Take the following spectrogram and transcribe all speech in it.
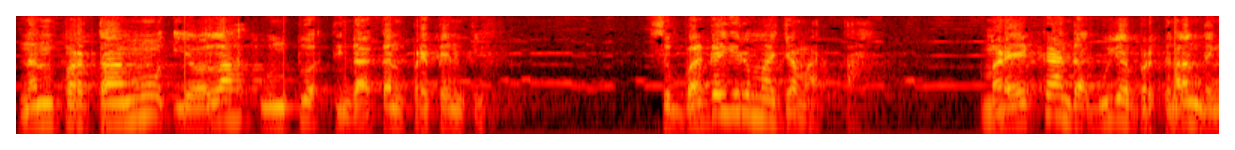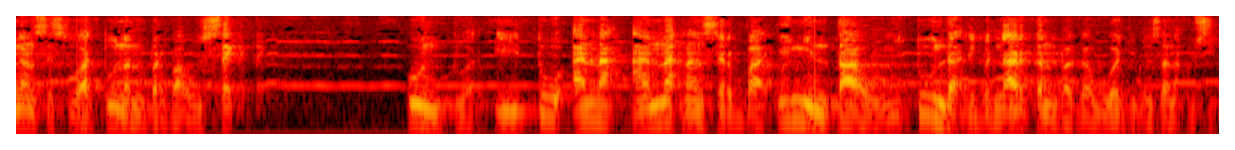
Nan pertama ialah untuk tindakan preventif. Sebagai remaja mata, mereka tidak boleh berkenalan dengan sesuatu yang berbau seks. Untuk itu anak-anak yang serba ingin tahu itu tidak dibenarkan bagi wajib anak usia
